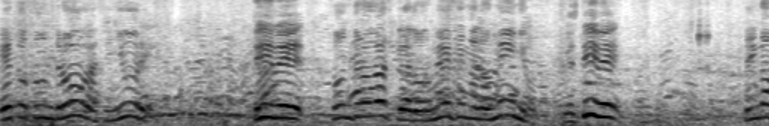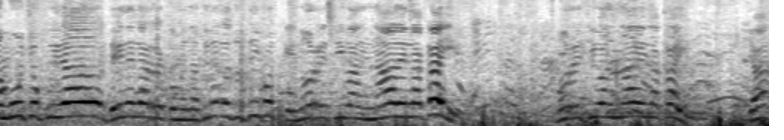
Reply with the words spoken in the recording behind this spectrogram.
Estos son drogas, señores. Steve. Son drogas que adormecen a los niños. Steve. Tengan mucho cuidado, denle las recomendaciones a sus hijos que no reciban nada en la calle. No reciban nada en la calle. ¿Ya?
